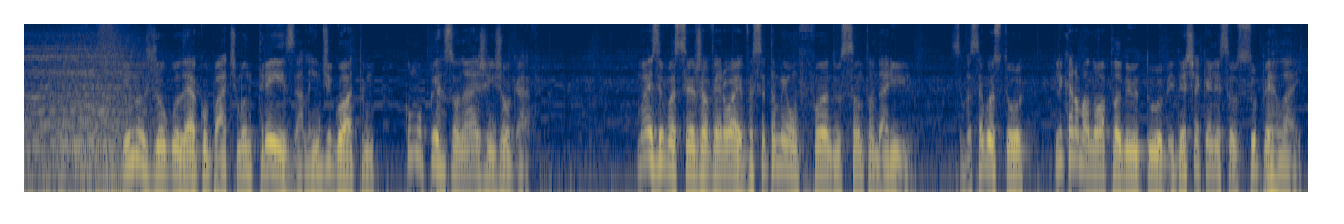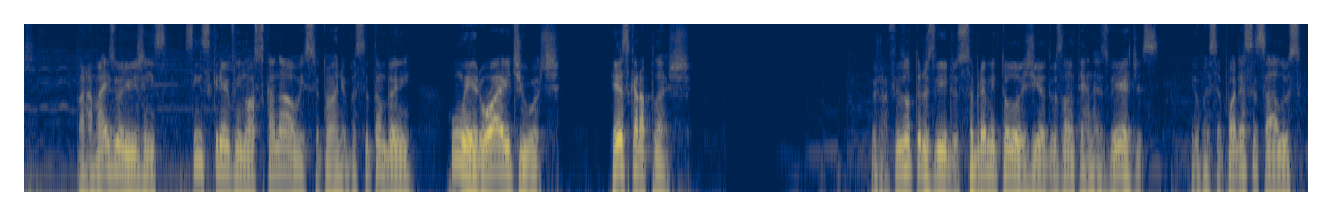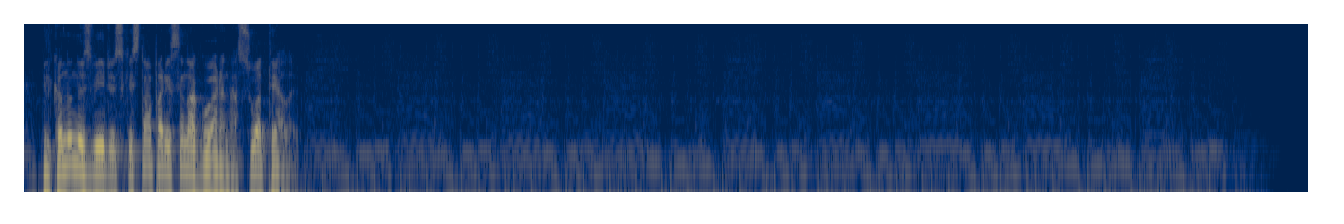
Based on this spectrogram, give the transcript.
e no jogo Lego Batman 3, além de Gotham, como personagem jogável. Mas e você, jovem herói, você também é um fã do Santo Andarilho? Se você gostou, clica na manopla do YouTube e deixa aquele seu super like. Para mais origens, se inscreva em nosso canal e se torne você também um herói de hoje. Escaraplash! Eu já fiz outros vídeos sobre a mitologia dos Lanternas Verdes e você pode acessá-los clicando nos vídeos que estão aparecendo agora na sua tela.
